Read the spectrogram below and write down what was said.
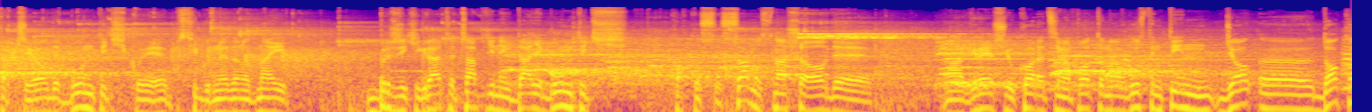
Trči ovde Buntić, koji je sigurno jedan od najbržih igrača Čapljine i dalje Buntić. Kako se samo snašao ovde, a greši u koracima, potom Augustin Tin Đo, uh, Doko.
